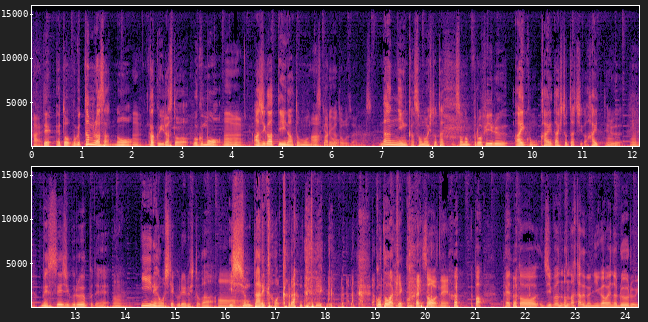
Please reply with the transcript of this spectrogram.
はい。で、えっと、僕田村さんうのん。描くイラスト、僕もうんうん。味があっていいなと思うんであすけどありがとうございます。何人かその人たちそのプロフィールアイコンを変えた人たちが入ってるうんメッセージグループでうんうん「いいね」をしてくれる人が一瞬誰かわからんっていう ことは結構あります。そうね。やっぱ えっと自分の中での似顔絵のルール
